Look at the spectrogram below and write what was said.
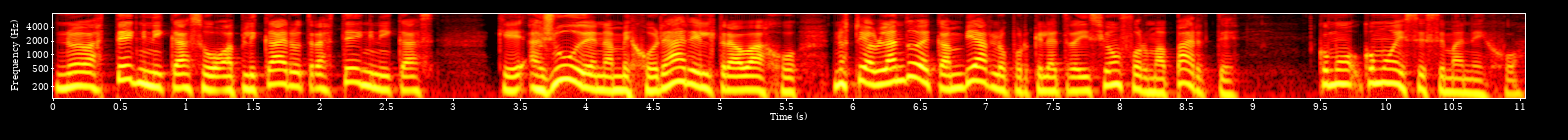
nuevas técnicas o aplicar otras técnicas? que ayuden a mejorar el trabajo. No estoy hablando de cambiarlo porque la tradición forma parte. ¿Cómo, cómo es ese manejo?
